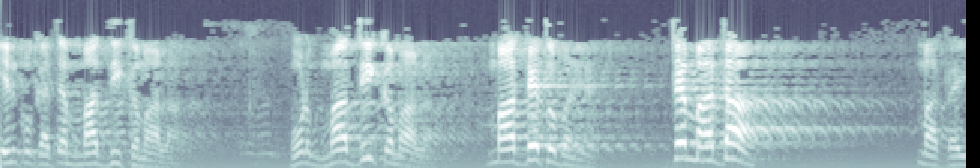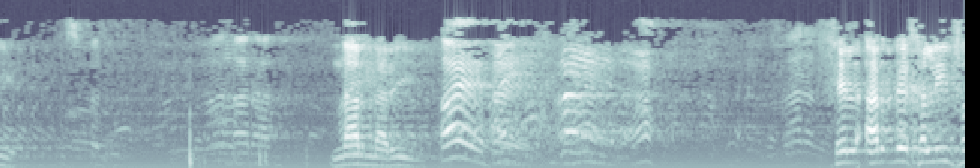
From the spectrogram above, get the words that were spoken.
ان کو کہتے ہیں مادی کمالات۔ ہوں مادی کمالات۔ مادے تو بنے۔ تے مادہ مادہ ہی نر نری۔ فل ارد خلیفہ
